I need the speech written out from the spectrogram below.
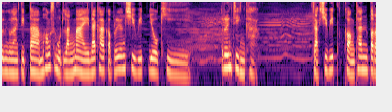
ุณกำลังติดตามห้องสมุดหลังใหม่นะคะ กับเรื่องชีวิตโยคี เรื่องจริงค่ะ จากชีวิตของท่านปร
